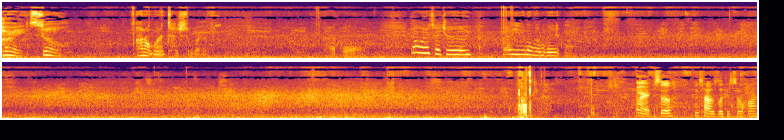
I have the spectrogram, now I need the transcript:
All right, so I don't want to touch the worms at all. Don't want to touch them, not even a little bit. All right, so this is how it's looking so far.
